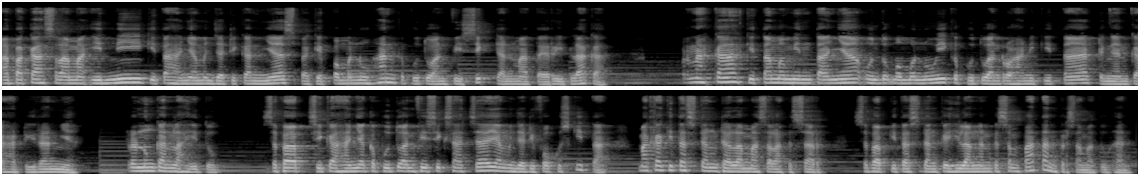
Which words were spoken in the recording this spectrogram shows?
Apakah selama ini kita hanya menjadikannya sebagai pemenuhan kebutuhan fisik dan materi belaka? Pernahkah kita memintanya untuk memenuhi kebutuhan rohani kita dengan kehadirannya? Renungkanlah itu. Sebab jika hanya kebutuhan fisik saja yang menjadi fokus kita, maka kita sedang dalam masalah besar. Sebab kita sedang kehilangan kesempatan bersama Tuhan.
